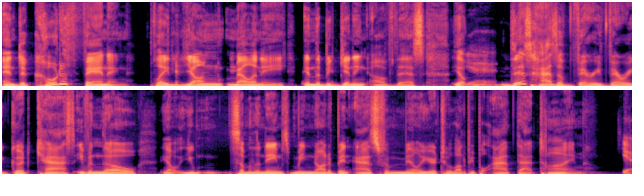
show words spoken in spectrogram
and Dakota Fanning played young Melanie in the beginning of this. You know, yeah. this has a very very good cast, even though you know you some of the names may not have been as familiar to a lot of people at that time. Yeah,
